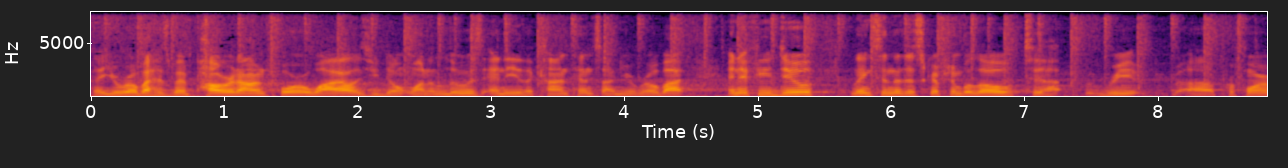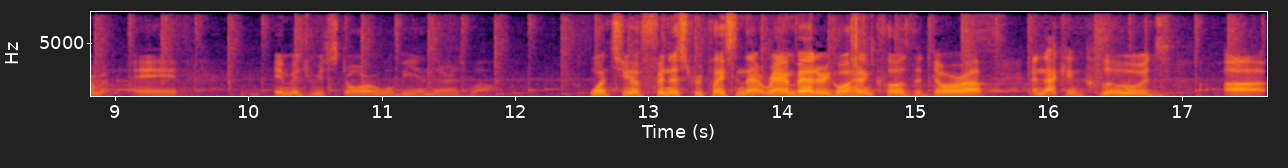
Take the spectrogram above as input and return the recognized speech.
that your robot has been powered on for a while as you don't want to lose any of the contents on your robot. And if you do, links in the description below to re, uh, perform a image restore will be in there as well. Once you have finished replacing that RAM battery, go ahead and close the door up. And that concludes uh,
